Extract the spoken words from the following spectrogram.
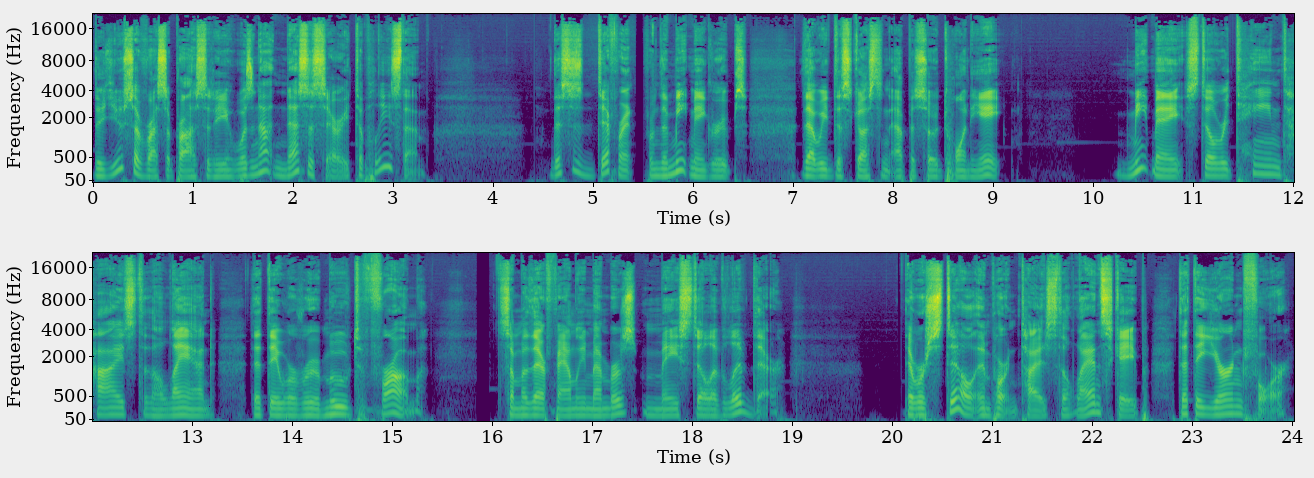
the use of reciprocity was not necessary to please them. This is different from the mitmaq groups that we discussed in episode 28. Mitmaq still retained ties to the land that they were removed from. Some of their family members may still have lived there. There were still important ties to the landscape that they yearned for.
